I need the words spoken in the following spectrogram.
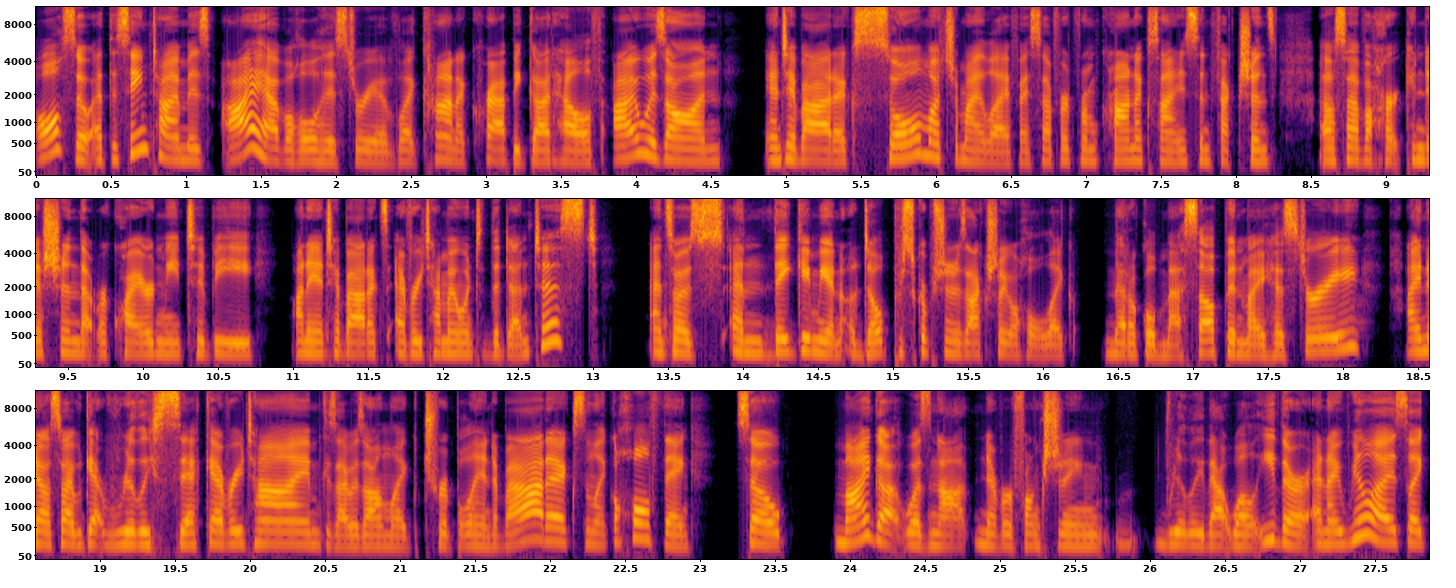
also at the same time is I have a whole history of like kind of crappy gut health. I was on antibiotics so much of my life. I suffered from chronic sinus infections. I also have a heart condition that required me to be on antibiotics every time I went to the dentist. And so I was, and they gave me an adult prescription. Was actually a whole like medical mess up in my history. I know. So I would get really sick every time because I was on like triple antibiotics and like a whole thing. So my gut was not never functioning really that well either. And I realized like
